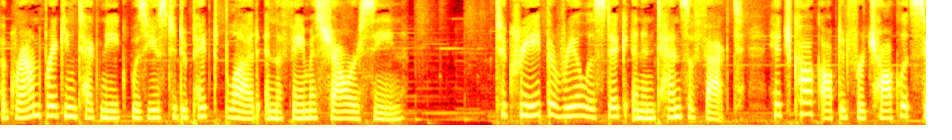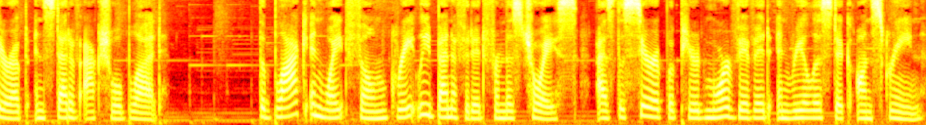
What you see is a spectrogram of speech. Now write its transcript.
a groundbreaking technique was used to depict blood in the famous shower scene. To create the realistic and intense effect, Hitchcock opted for chocolate syrup instead of actual blood. The black and white film greatly benefited from this choice, as the syrup appeared more vivid and realistic on screen.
